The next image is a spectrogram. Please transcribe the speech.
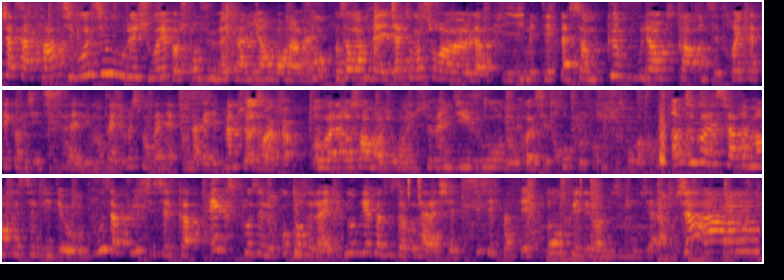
touche à sa fin. Si vous aussi vous voulez jouer bah, je pense que je vais mettre un lien en barre d'infos Comme ça vous allez directement sur euh, l'appli. Vous mettez la somme que vous voulez. En tout cas On s'est trop éclaté. Comme j'ai dit ça les montagnes russes mais on, gagne- on a gagné plein de choses. Ouais. On va les recevoir dans environ une semaine, 10 jours. Donc euh, c'est trop cool. Franchement je suis trop contente. En tout cas on espère vraiment que cette vidéo vous a plu. Si c'est le cas explosez le compteur de like N'oubliez pas de vous abonner à la chaîne si c'est pas fait. On vous fait des bisous, on vous dit à la prochaine. Ciao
